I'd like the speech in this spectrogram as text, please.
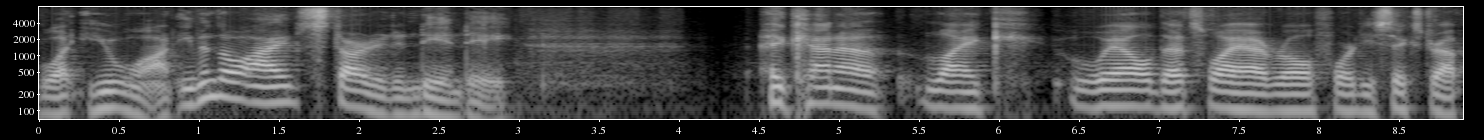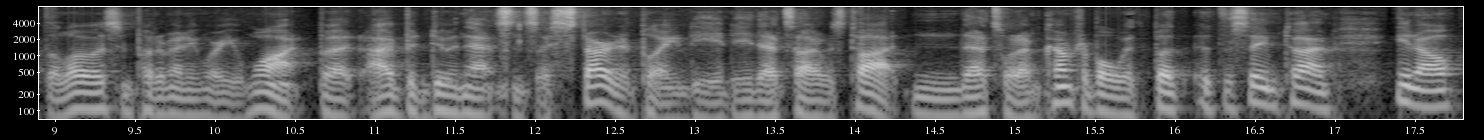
what you want even though i started in d&d it kind of like well that's why i roll 4d6 drop the lowest and put them anywhere you want. But i've been doing that since i started playing d&d that's how i was taught and that's what i'm comfortable with. But at the same time you know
